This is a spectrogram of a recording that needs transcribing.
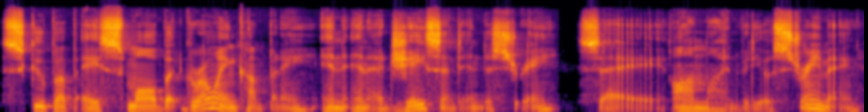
scoop up a small but growing company in an adjacent industry, say online video streaming,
